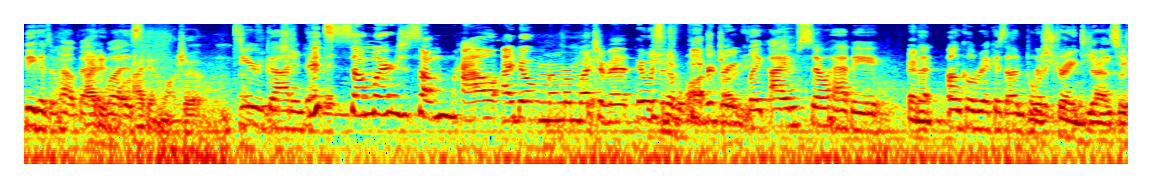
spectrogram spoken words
because of how bad it was. I didn't watch it. Dear God in heaven. It's somewhere, somehow. I don't remember much of it. It was should a have a fever dream. party. Like I am so happy And that Uncle Rick is on board restrain with the TV Jen so she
